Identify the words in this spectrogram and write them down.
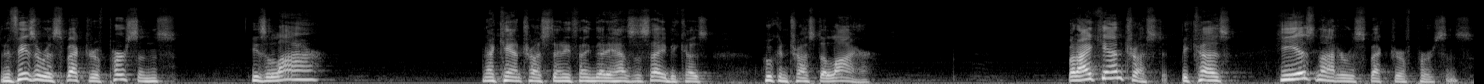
And if he's a respecter of persons, he's a liar. And I can't trust anything that he has to say because who can trust a liar? But I can trust it because He is not a respecter of persons.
